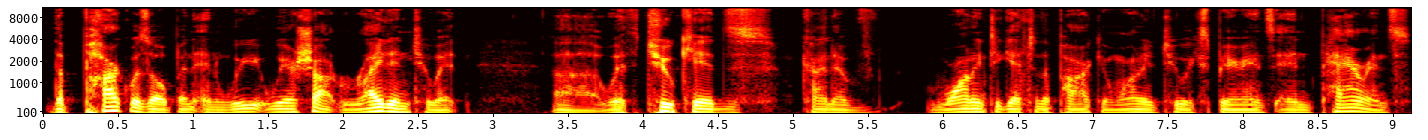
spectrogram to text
the park was open, and we we were shot right into it uh, with two kids kind of wanting to get to the park and wanting to experience, and parents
